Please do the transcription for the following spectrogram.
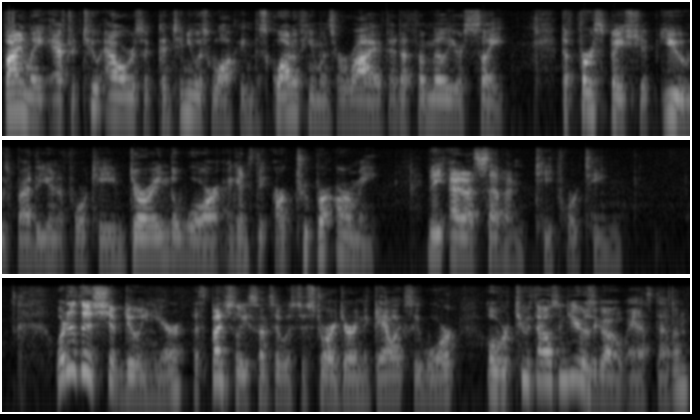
Finally, after two hours of continuous walking, the squad of humans arrived at a familiar sight the first spaceship used by the Unit 14 during the war against the ARC Trooper Army, the NS-7 T-14. What is this ship doing here, especially since it was destroyed during the Galaxy War over 2,000 years ago? asked Devon.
